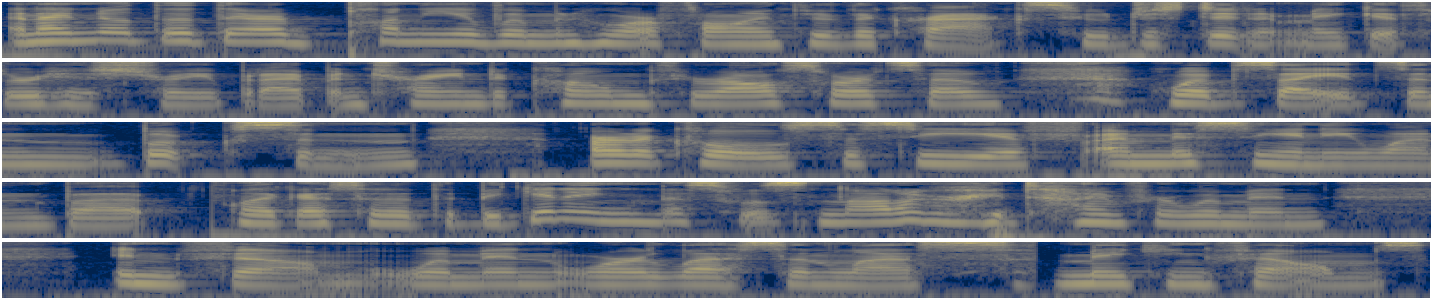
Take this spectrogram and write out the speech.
And I know that there are plenty of women who are falling through the cracks who just didn't make it through history, but I've been trying to comb through all sorts of websites and books and articles to see if I'm missing anyone. But like I said at the beginning, this was not a great time for women in film. Women were less and less making films.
